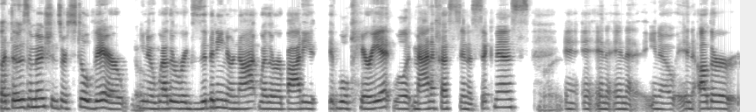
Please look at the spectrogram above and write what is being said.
But those emotions are still there, yeah. you know, whether we're exhibiting or not, whether our body it will carry it, will it manifest in a sickness, right. in, in, in, in you know, in other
